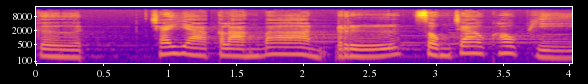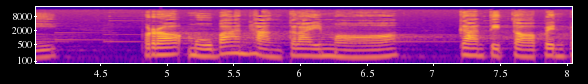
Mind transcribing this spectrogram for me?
เกิด ใช้ยากลางบ้านหรือทรงเจ้าเข้าผี เพราะหมู่บ้านห่างไกลหมอ การติดต่อเป็นไป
